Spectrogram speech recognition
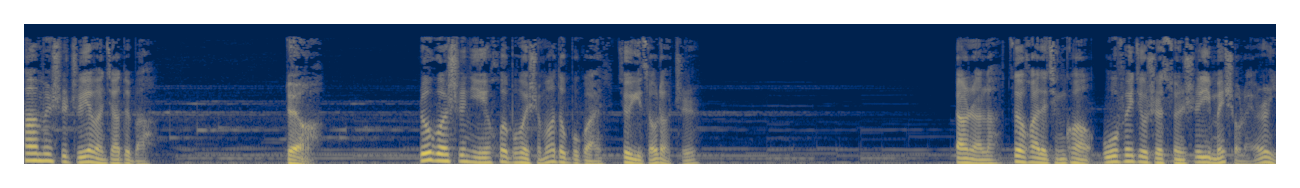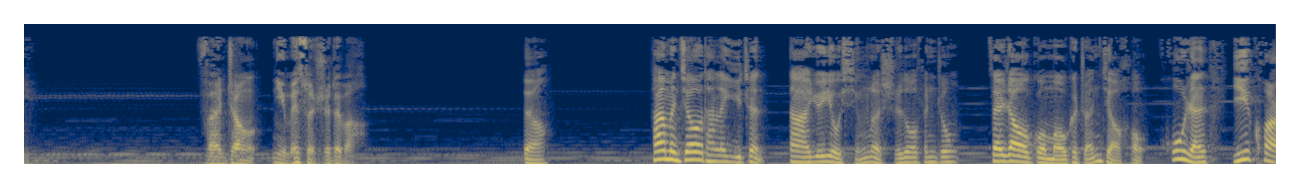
他们是职业玩家对吧？对啊。如果是你会不会什么都不管就一走了之？当然了，最坏的情况无非就是损失一枚手雷而已。反正你没损失对吧？对啊，他们交谈了一阵，大约又行了十多分钟。在绕过某个转角后，忽然一块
